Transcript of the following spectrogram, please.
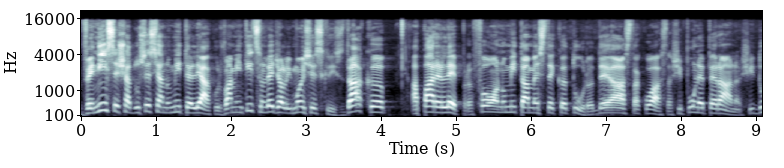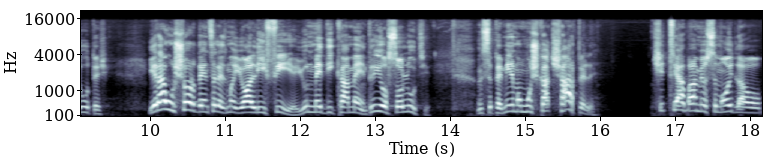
venise și adusese anumite leacuri. Vă amintiți în legea lui Moise scris, dacă apare lepră, fă o anumită amestecătură de asta cu asta și pune pe rană și du-te și era ușor de înțeles, mă, e o alifie, e un medicament, e o soluție. Însă pe mine m-a mușcat șarpele. Ce treabă am eu să mă uit la o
